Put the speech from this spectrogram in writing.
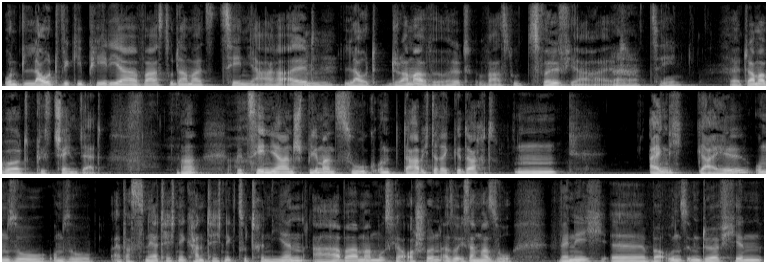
Und laut Wikipedia warst du damals zehn Jahre alt. Laut Drummer World warst du zwölf Jahre alt. Ah, zehn. Äh, Drummer World, please change that. Ja? Mit zehn Jahren Spielmannszug und da habe ich direkt gedacht, mh, eigentlich geil, um so, um so einfach Snare-Technik, Handtechnik zu trainieren, aber man muss ja auch schon, also ich sag mal so, wenn ich äh, bei uns im Dörfchen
